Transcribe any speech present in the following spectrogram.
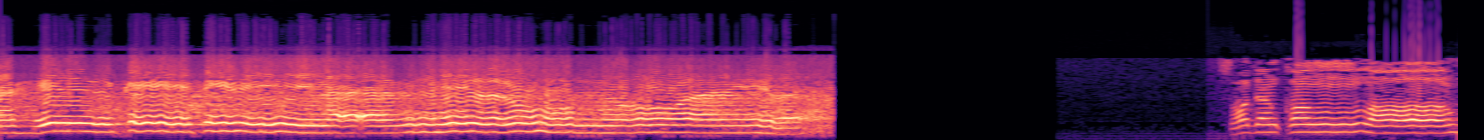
فمهل الكافرين أمهلهم رويدا صدق الله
